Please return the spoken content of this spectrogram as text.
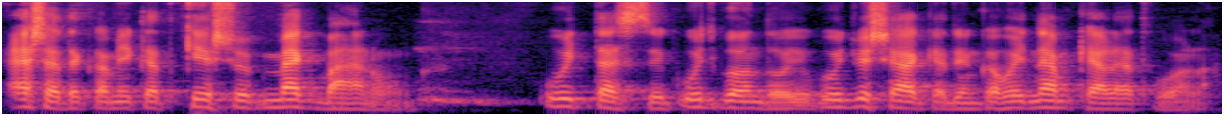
esetek, amiket később megbánunk. Úgy tesszük, úgy gondoljuk, úgy viselkedünk, ahogy nem kellett volna.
